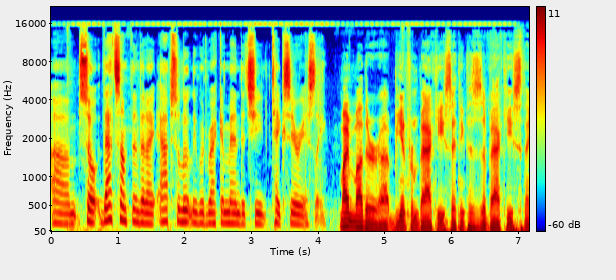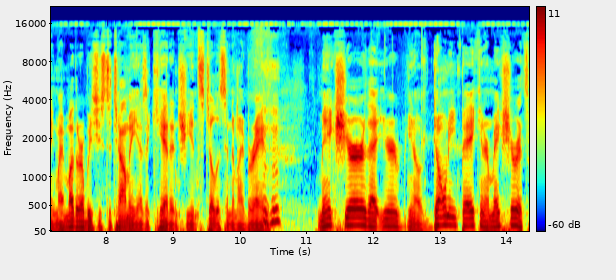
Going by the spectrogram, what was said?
Um, so that's something that I absolutely would recommend that she take seriously. My mother, uh, being from back east, I think this is a back east thing. My mother always used to tell me as a kid, and she instilled this into my brain. Make sure that you're, you know, don't eat bacon or make sure it's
